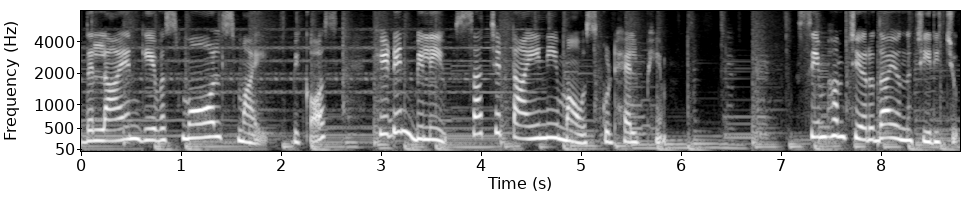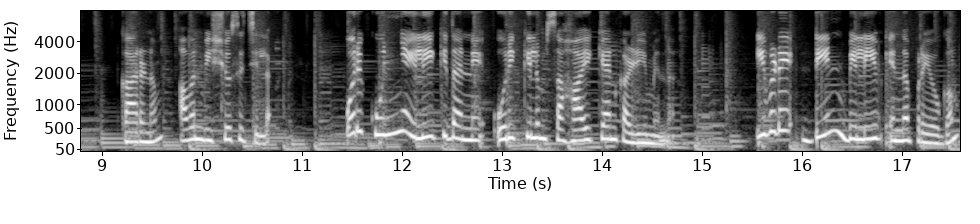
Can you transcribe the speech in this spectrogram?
The lion gave a small smile because he didn't believe such a tiny mouse could help him സിംഹം ചെറുതായി ഒന്ന് ചിരിച്ചു. കാരണം അവൻ വിശ്വസിച്ചില്ല. ഒരു കുഞ്ഞ് എലിക്ക് തന്നെ ഒരിക്കലും സഹായിക്കാൻ കഴിയുമെന്ന്. ഇവിടെ ഡിൻ ബിലീവ് എന്ന പ്രയോഗം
